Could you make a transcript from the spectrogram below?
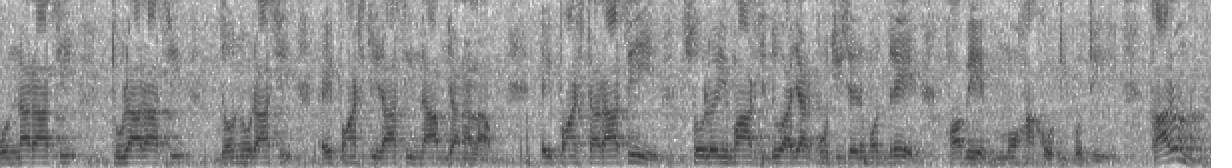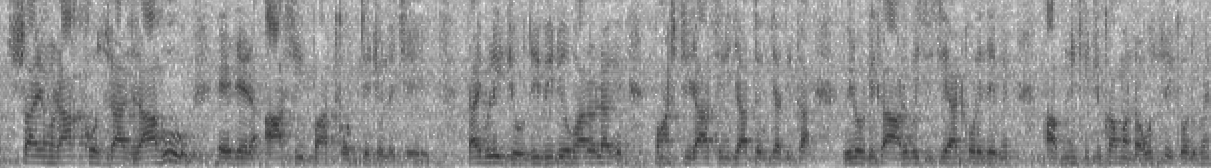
কন্যা রাশি, তুলা রাশি, ধনু রাশি, এই পাঁচটি রাশির নাম জানালাম। এই পাঁচটা রাশি ষোলোই মার্চ দু হাজার পঁচিশের মধ্যে হবে মহাকোটিপতি। কারণ স্বয়ং রাক্ষসরাজ রাহু এদের আশীর্বাদ করতে চলেছে। তাই বলি, যদি ভিডিও ভালো লাগে, পাঁচটি রাশির জাতক জাতিকা ভিডিওটিকে আরও বেশি শেয়ার করে দেবেন। আপনি কিছু কামান্ড অবশ্যই করবেন।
